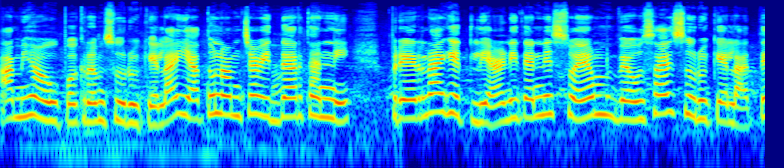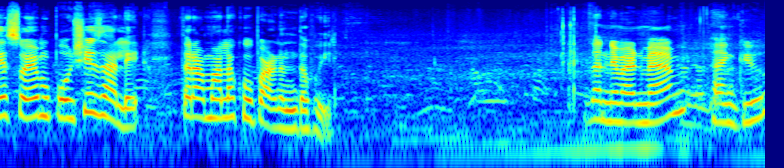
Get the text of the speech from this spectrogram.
आम्ही हा उपक्रम सुरू केला. यातून आमच्या विद्यार्थ्यांनी प्रेरणा घेतली आणि त्यांनी स्वयं व्यवसाय सुरू केला. ते स्वयंपोषी झाले तर आम्हाला खूप आनंद होईल. धन्यवाद मॅम थँक्यू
